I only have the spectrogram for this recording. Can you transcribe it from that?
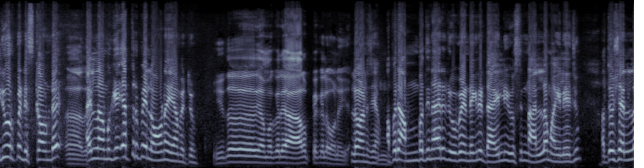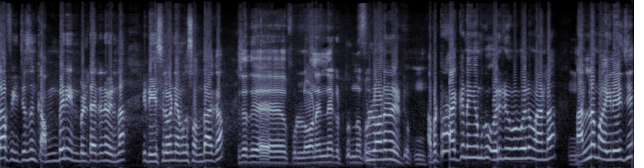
ഇരുപത് റുപ്യ ഡിസ്കൗണ്ട് അതിൽ നമുക്ക് എത്ര റുപ്യ ലോൺ ചെയ്യാൻ പറ്റും? ഇത് നമുക്കൊരു ആറ് ഉറുപ്പ്യൊക്കെ ലോൺ ചെയ്യാം. ലോൺ ചെയ്യാം. അപ്പൊ ഒരു അമ്പതിനായിരം രൂപ ഉണ്ടെങ്കിൽ ഡെയിലി യൂസിന് നല്ല മൈലേജും അത്യാവശ്യം എല്ലാ ഫീച്ചേഴ്സും കമ്പനി ഇൻബിൽട്ട് ആയിട്ട് തന്നെ വരുന്ന ഈ ഡീസൽ വണ്ടി നമുക്ക് സ്വന്തമാക്കാം ഫുൾ ഓൺ തന്നെ കിട്ടുന്ന ഫുൾ ഓൺ തന്നെ കിട്ടും. അപ്പൊ ട്രാക്ക് ഉണ്ടെങ്കിൽ നമുക്ക് ഒരു രൂപ പോലും വേണ്ട. നല്ല മൈലേജ്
